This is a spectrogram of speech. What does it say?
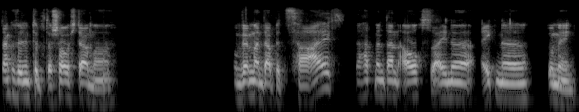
danke für den Tipp, da schaue ich da mal. Und wenn man da bezahlt, da hat man dann auch seine eigene Domain.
